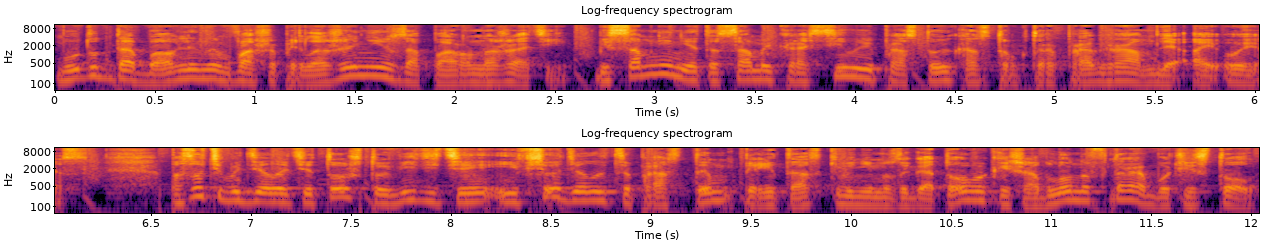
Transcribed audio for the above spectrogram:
будут добавлены в ваше приложение за пару нажатий. Без сомнения, это самый красивый и простой конструктор программ для iOS. По сути, вы делаете то, что видите, и все делается простым перетаскиванием заготовок и шаблонов на рабочий стол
